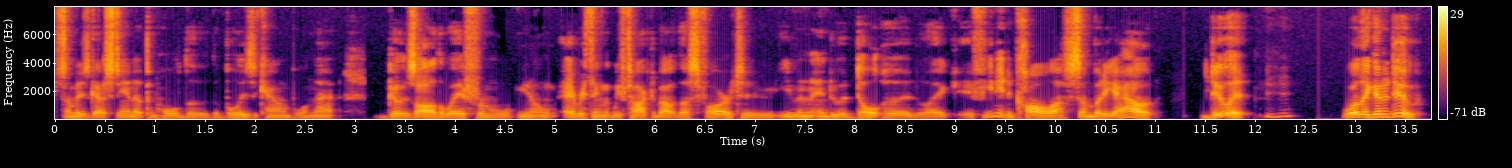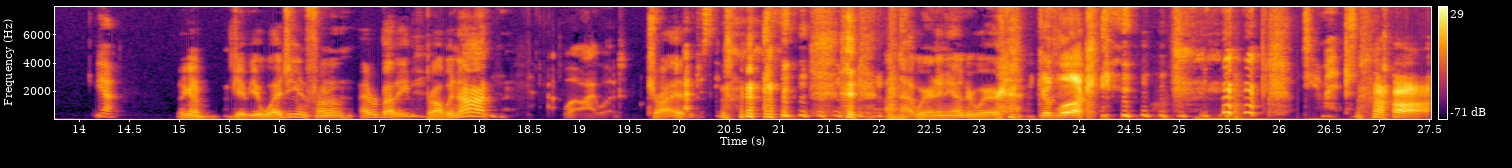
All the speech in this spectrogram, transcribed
somebody's got to stand up and hold the the bullies accountable, and that goes all the way from you know everything that we've talked about thus far to even into adulthood. Like, if you need to call somebody out, do it. Mm-hmm. What are they going to do? Yeah. They're gonna give you a wedgie in front of everybody? Probably not. Well, I would. Try it. I'm just kidding. I'm not wearing any underwear. Good luck. Damn it.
